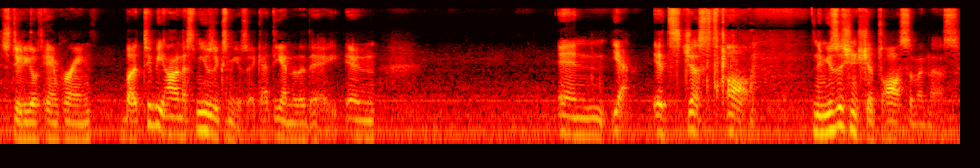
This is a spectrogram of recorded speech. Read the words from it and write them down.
studio tampering, but to be honest, music's music at the end of the day, and and yeah, it's just oh the musicianship's awesome in this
